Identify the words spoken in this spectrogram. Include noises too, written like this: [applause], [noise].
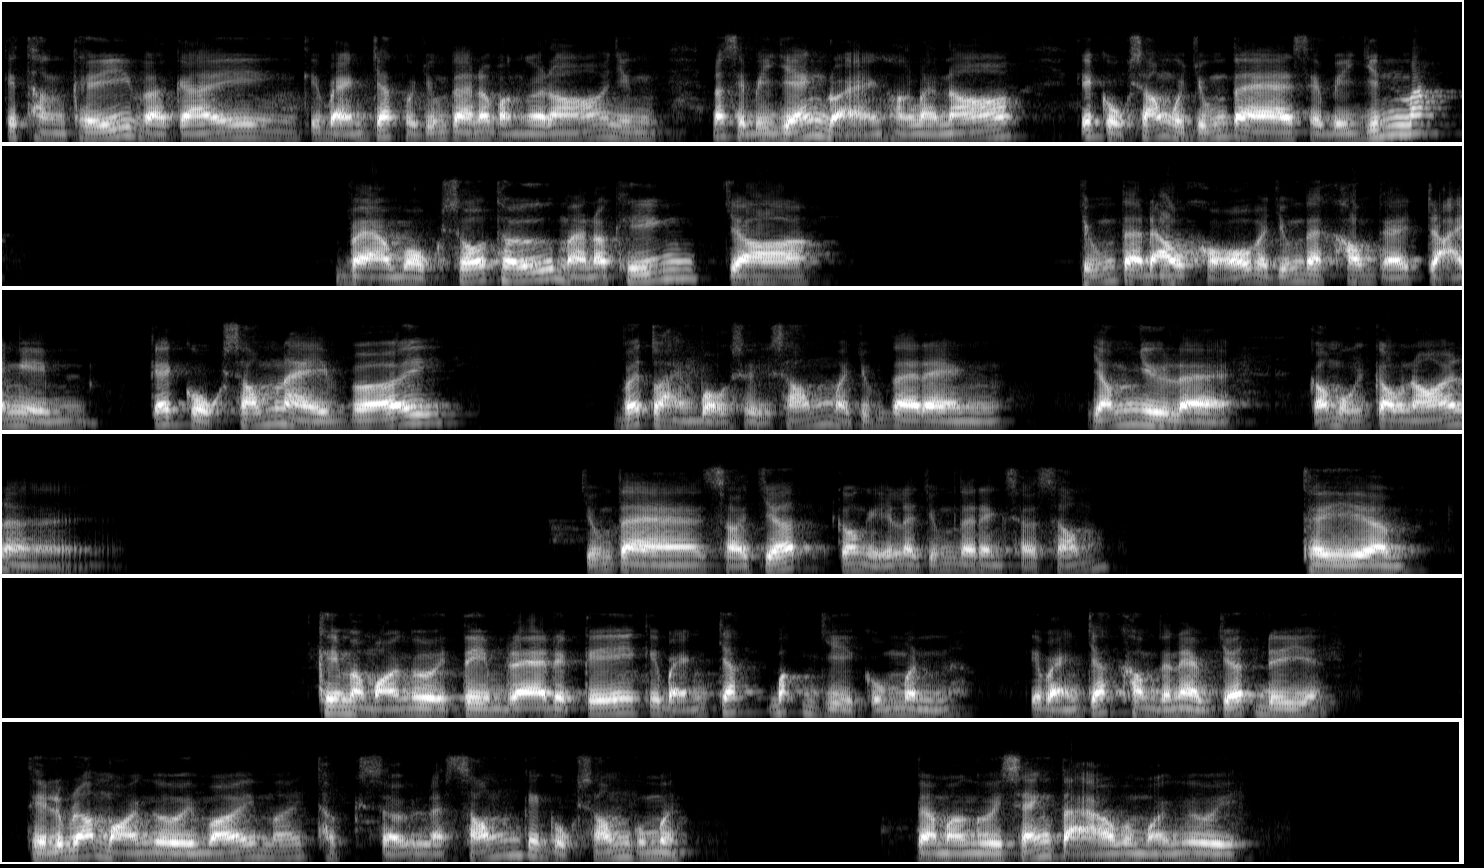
cái thần khí và cái cái bản chất của chúng ta nó vẫn ở đó, nhưng nó sẽ bị gián đoạn hoặc là nó, cái cuộc sống của chúng ta sẽ bị dính mắc vào một số thứ mà nó khiến cho chúng ta đau khổ và chúng ta không thể trải nghiệm cái cuộc sống này với với toàn bộ sự sống mà chúng ta đang giống như là có một cái câu nói là chúng ta sợ chết, có nghĩa là chúng ta đang sợ sống. Thì ờ, khi mà mọi người tìm ra được cái cái bản chất bất diệt của mình cái bản chất không thể nào chết đi thì lúc đó mọi người mới mới thực sự là sống cái cuộc sống của mình. Và mọi người sáng tạo và mọi người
